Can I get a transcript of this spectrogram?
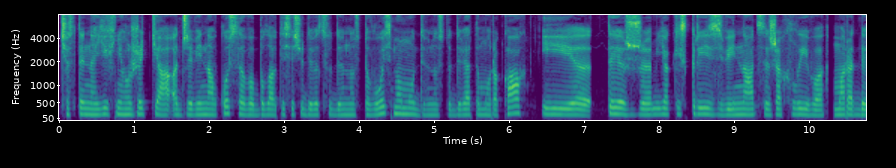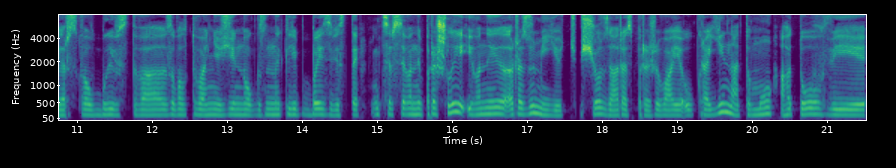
частина їхнього життя. Адже війна в Косово була в 1998-99 роках, і Теж, як і скрізь війна, це жахливо. Мародерство, вбивства, зґвалтування жінок, зниклі безвісти. Це все вони пройшли, і вони розуміють, що зараз переживає Україна, тому готові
